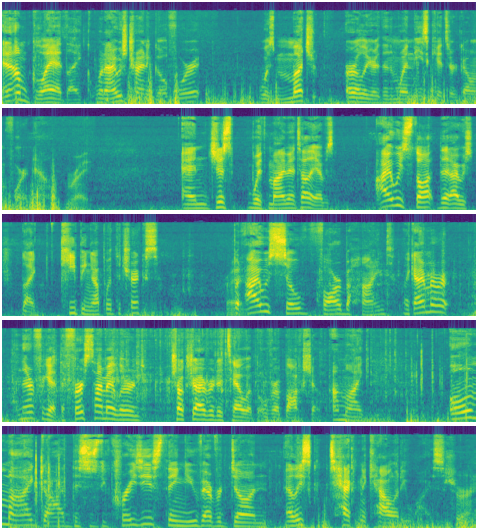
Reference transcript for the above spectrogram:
and I'm glad. Like when I was trying to go for it, was much earlier than when these kids are going for it now. Right. And just with my mentality, I was, I always thought that I was like keeping up with the tricks, Right. but I was so far behind. Like I remember, I'll never forget the first time I learned truck driver to tail whip over a box jump. I'm like, oh my god, this is the craziest thing you've ever done, at least technicality wise. sure.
